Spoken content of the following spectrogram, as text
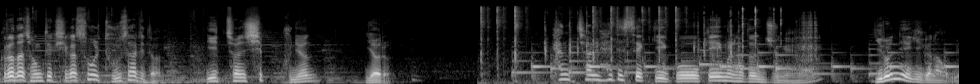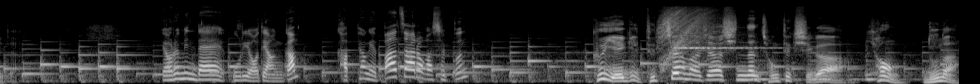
그러다 정택 씨가 22살이던 2019년 여름 한창 헤드셋 끼고 게임을 하던 중에 이런 얘기가 나옵니다. 여름인데 우리 어디 안 감? 가평에 빠지하러 가실 분? 그 얘기를 듣자마자 신난 정택 씨가 형, 누나,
